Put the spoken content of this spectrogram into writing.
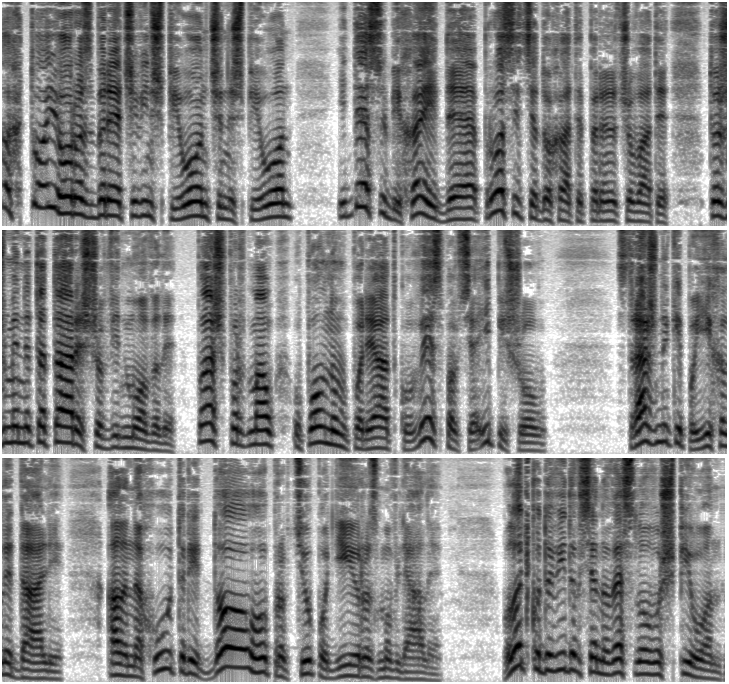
А хто його розбере, чи він шпіон, чи не шпіон? Іде собі, хай іде, проситься до хати переночувати. Тож ми не татари, щоб відмовили. Пашпорт мав у повному порядку, виспався і пішов. Стражники поїхали далі, але на хуторі довго про цю подію розмовляли. Володько довідався нове слово шпіон,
